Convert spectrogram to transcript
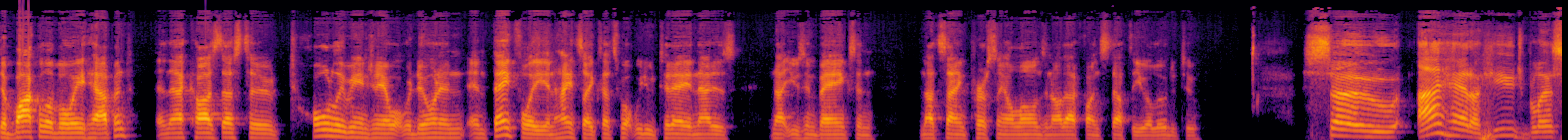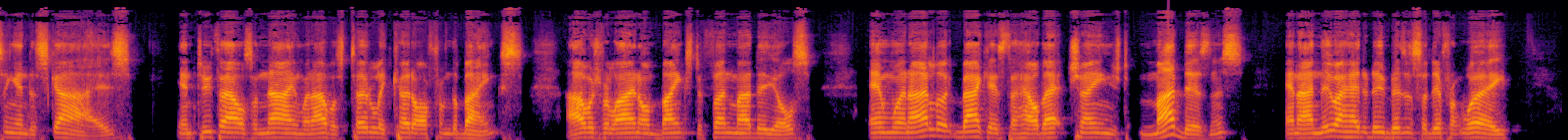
debacle of 08 happened and that caused us to totally re-engineer what we're doing. And, and thankfully, in hindsight, that's what we do today. And that is not using banks and not signing personal loans and all that fun stuff that you alluded to. So I had a huge blessing in disguise in 2009 when I was totally cut off from the banks. I was relying on banks to fund my deals. And when I look back as to how that changed my business, and I knew I had to do business a different way,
